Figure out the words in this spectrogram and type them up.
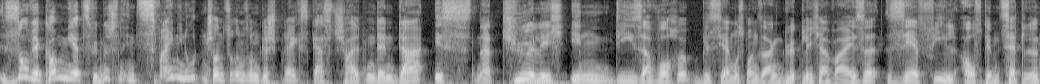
So, wir kommen jetzt, wir müssen in zwei Minuten schon zu unserem Gesprächsgast schalten, denn da ist natürlich in dieser Woche, bisher muss man sagen, glücklicherweise sehr viel auf dem Zettel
